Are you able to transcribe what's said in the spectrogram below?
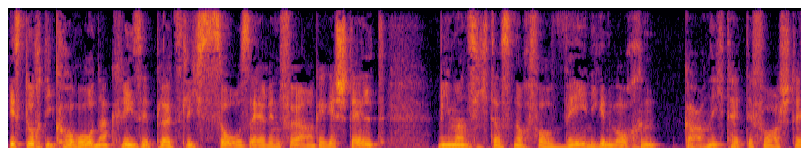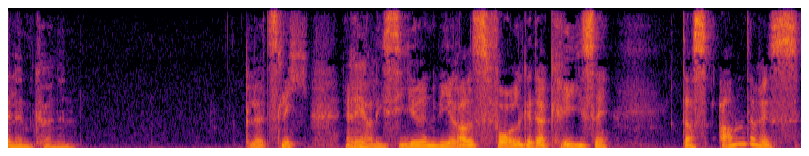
ist durch die Corona-Krise plötzlich so sehr in Frage gestellt, wie man sich das noch vor wenigen Wochen gar nicht hätte vorstellen können. Plötzlich realisieren wir als Folge der Krise, dass anderes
